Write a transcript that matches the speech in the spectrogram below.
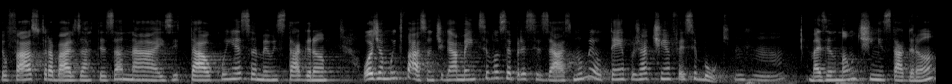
eu faço trabalhos artesanais e tal, conheça meu Instagram. Hoje é muito fácil. Antigamente, se você precisasse, no meu tempo já tinha Facebook, uhum. mas eu não tinha Instagram.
